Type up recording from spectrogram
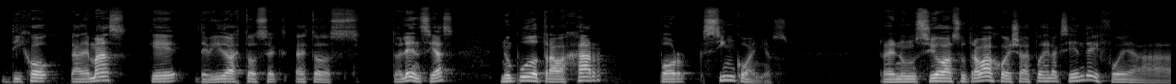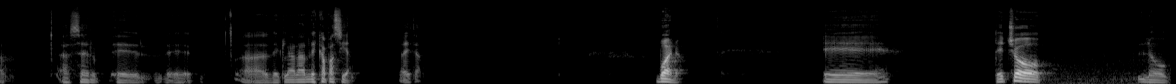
Dijo además que debido a estos a estas dolencias no pudo trabajar por cinco años. Renunció a su trabajo ella después del accidente y fue a, a hacer eh, eh, a declarar discapacidad. Ahí está. Bueno. Eh, de hecho, lo,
